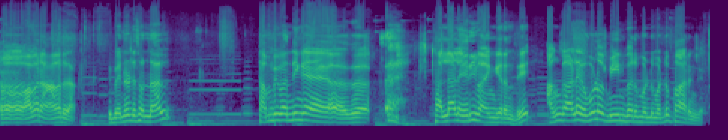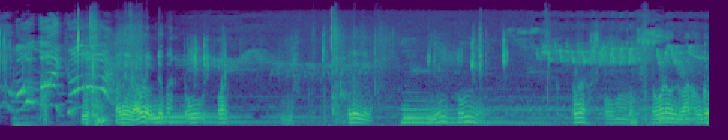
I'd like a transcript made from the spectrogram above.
ஓ தான் அவர் தான் இப்போ என்னென்னு சொன்னால் தம்பி வந்து இங்கே கல்லால் கல்லால எரி வாங்கியிருந்து அங்கால எவ்வளோ மீன் வரும்னு மட்டும் பாருங்க. ம், எவ்வளோ எவ்வளவு பாருங்க மீன் பொம்மை எவ்வளவு உண்டு பாரு அங்க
